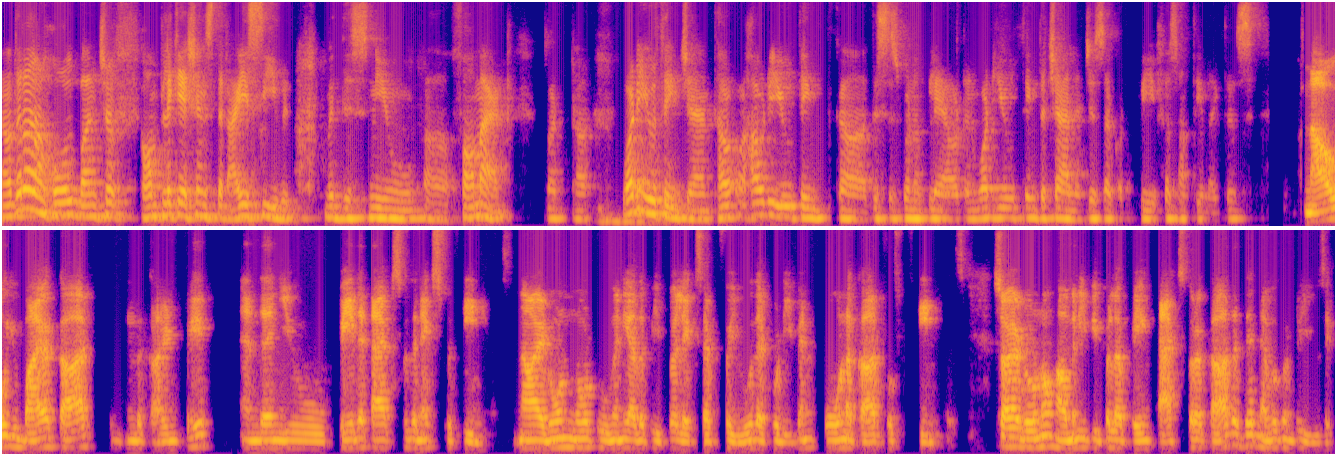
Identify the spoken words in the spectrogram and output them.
Now, there are a whole bunch of complications that I see with, with this new uh, format. But uh, what do you think, Jan? How, how do you think uh, this is going to play out? And what do you think the challenges are going to be for something like this? Now you buy a car in the current pay, and then you pay the tax for the next 15 years. Now, I don't know too many other people except for you that would even own a car for 15 years. So I don't know how many people are paying tax for a car that they're never going to use it.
